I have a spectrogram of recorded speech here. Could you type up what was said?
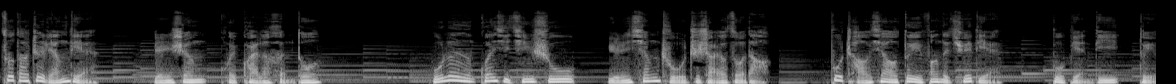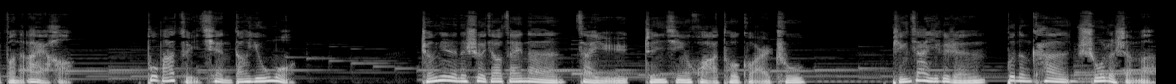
做到这两点，人生会快乐很多。无论关系亲疏，与人相处至少要做到：不嘲笑对方的缺点，不贬低对方的爱好，不把嘴欠当幽默。成年人的社交灾难在于真心话脱口而出。评价一个人，不能看说了什么，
